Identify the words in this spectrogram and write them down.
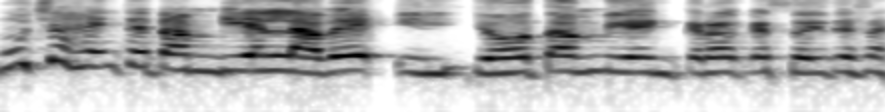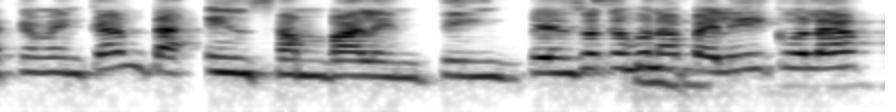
mucha gente también la ve y yo también creo que soy de esas que me encanta en San Valentín. Pienso que es una película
